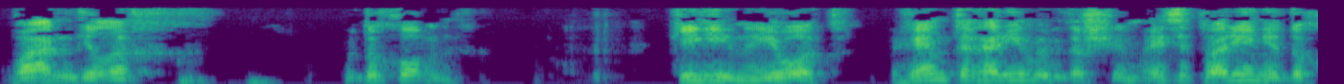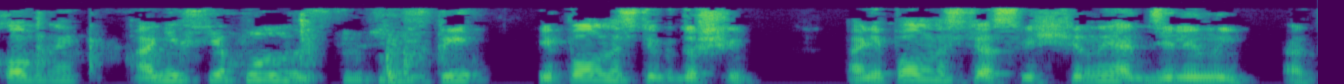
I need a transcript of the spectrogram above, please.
в ангелах, в духовных. Кигина. И вот, Гемта Гарим душим. Эти творения духовные, они все полностью чисты и полностью к душе они полностью освящены, отделены от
